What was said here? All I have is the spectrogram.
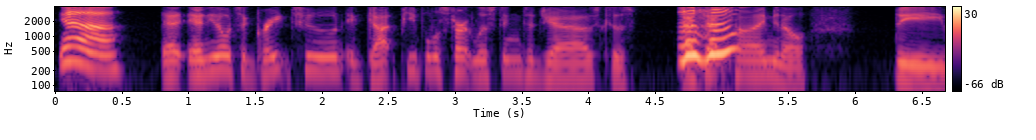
yeah. and, and you know it's a great tune. It got people to start listening to jazz cuz at that Mhm. time, you know, the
